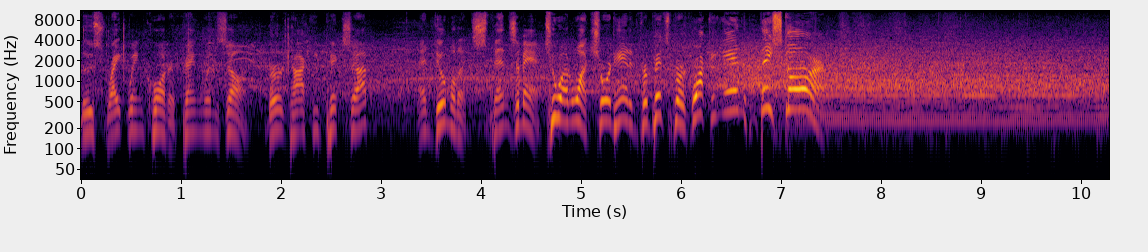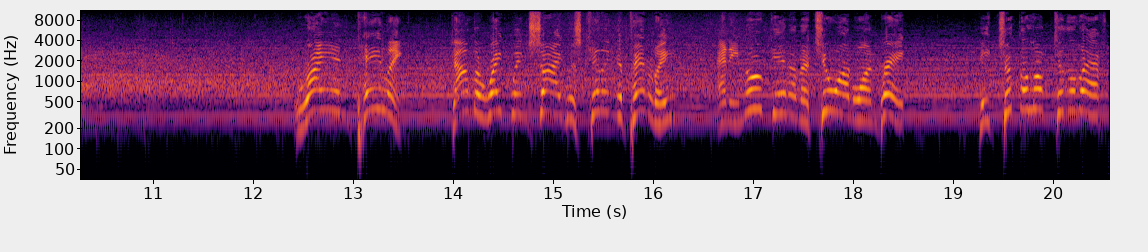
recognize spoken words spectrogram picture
Loose right wing corner, Penguin zone. Berg hockey picks up, and Dumoulin spins a man. Two on one, shorthanded for Pittsburgh. Walking in, they score! Ryan Poehling down the right wing side was killing the penalty, and he moved in on a two on one break. He took a look to the left.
